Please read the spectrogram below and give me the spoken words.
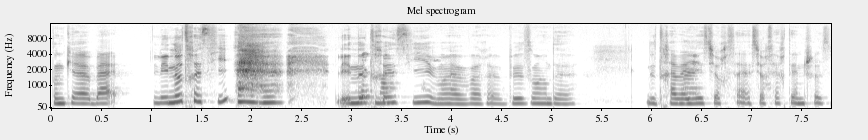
Donc bah, les nôtres aussi, les nôtres aussi vont avoir besoin de, de travailler sur ça, sur certaines choses.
